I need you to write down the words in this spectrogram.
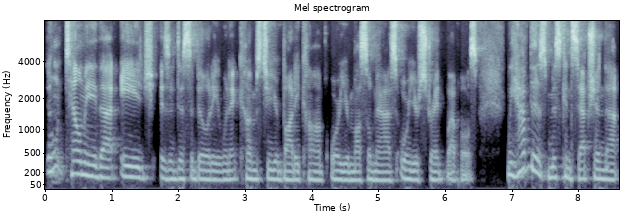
don't tell me that age is a disability when it comes to your body comp or your muscle mass or your strength levels. We have this misconception that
